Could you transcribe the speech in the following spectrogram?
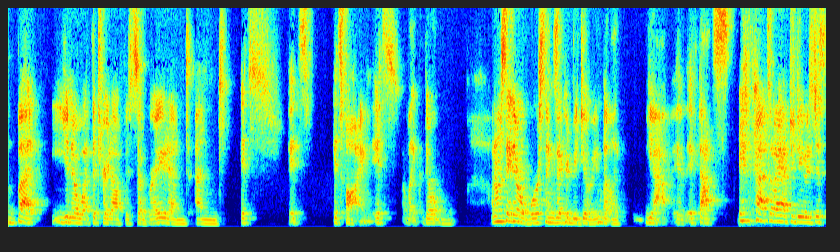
but you know what? The trade off is so great. And, and it's, it's, it's fine. It's like there, I don't want to say there are worse things I could be doing, but like yeah, if, if that's if that's what I have to do is just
